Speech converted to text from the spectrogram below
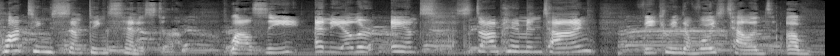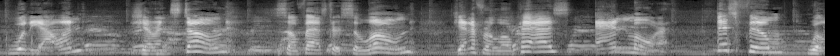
plotting something sinister. While Z and the other ants stop him in time, featuring the voice talents of Woody Allen, Sharon Stone, Sylvester Stallone, Jennifer Lopez, and more. This film will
